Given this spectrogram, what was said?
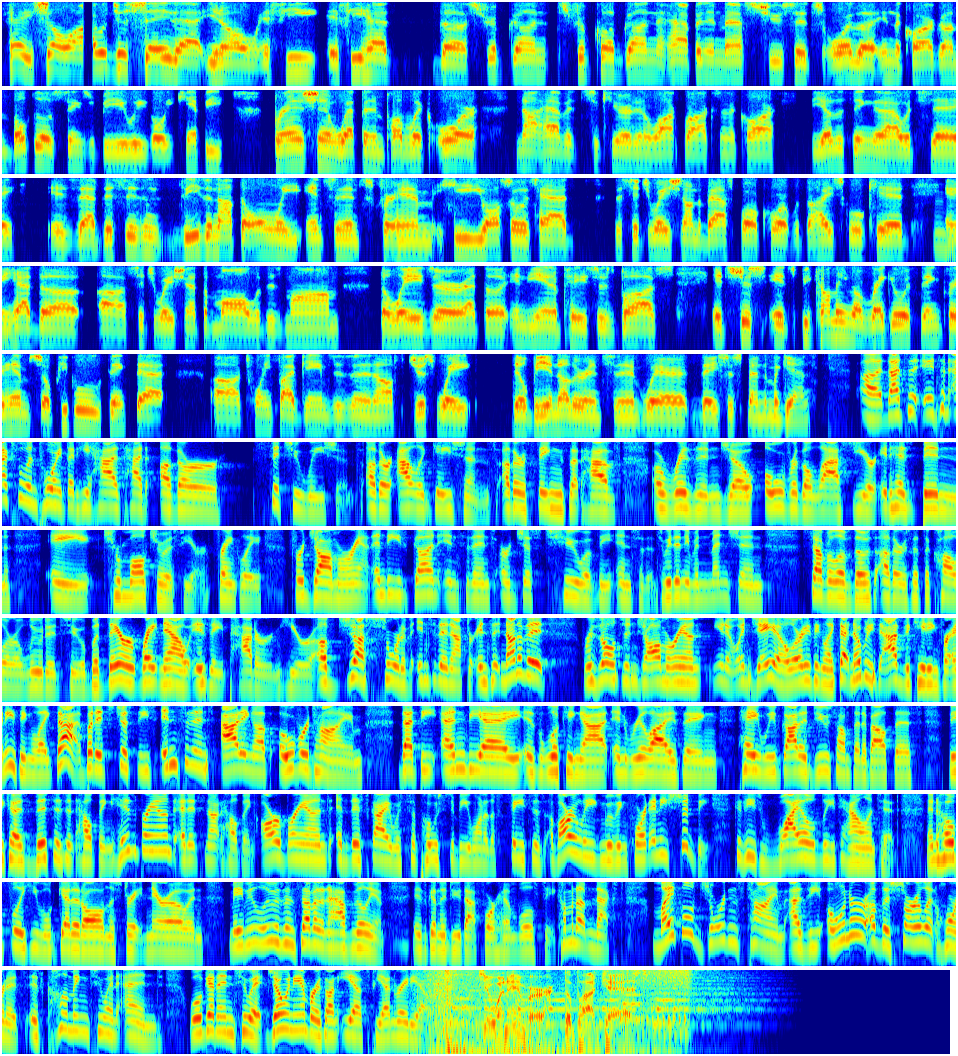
Hey, so I would just say that you know if he if he had the strip gun strip club gun that happened in Massachusetts or the in the car gun, both of those things would be illegal. You can't be brandishing a weapon in public or not have it secured in a lockbox in a car. The other thing that I would say is that this isn't these are not the only incidents for him. He also has had the situation on the basketball court with the high school kid, Mm-hmm. and he had the uh, situation at the mall with his mom, the laser at the Indiana Pacers bus. It's just it's becoming a regular thing for him. So people who think that uh, 25 games isn't enough, just wait. There'll be another incident where they suspend him again. Uh, that's a, it's an excellent point that he has had other situations, other allegations, other things that have arisen, Joe, over the last year. It has been a tumultuous year, frankly, for Ja Morant. And these gun incidents are just two of the incidents. We didn't even mention several of those others that the caller alluded to, but there right now is a pattern here of just sort of incident after incident. None of it results in Ja Morant, you know, in jail or anything like that. Nobody's advocating for anything like that, but it's just these incidents adding up over time that the NBA is looking at and realizing, hey, we've got to do something about this because this isn't helping his brand and it's not helping our brand. And this guy was supposed to be one of the faces of our league moving forward, and he should be because he's wildly talented. And hopefully he will get it all in the straight and narrow and maybe losing seven and a half million is going to do that for him. We'll see. Coming up next, Michael Jordan's time as the owner of the Charlotte Hornets is coming to an end. We'll get into it. Joe and Amber is on ESPN Radio. Joe and Amber, the podcast.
